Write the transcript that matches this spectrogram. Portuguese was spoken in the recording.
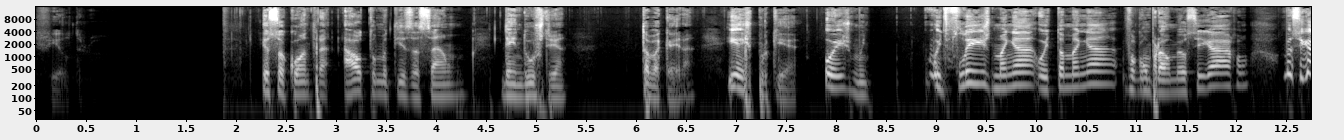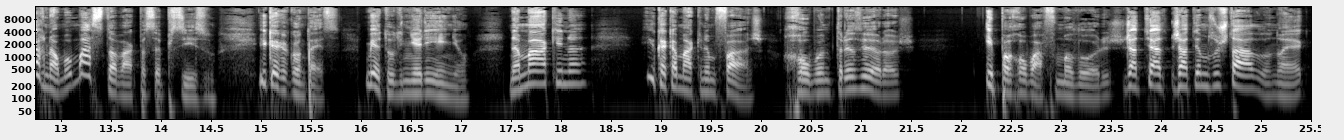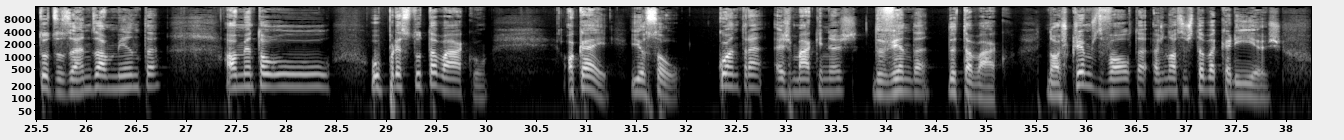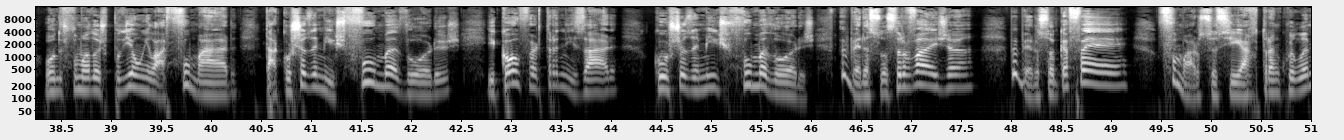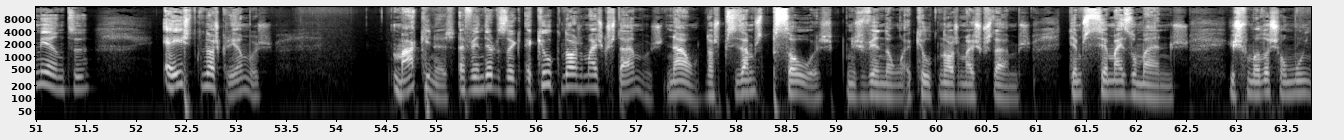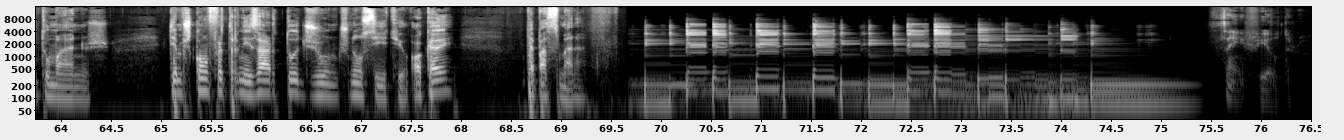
filtro. Eu sou contra a automatização da indústria tabaqueira. E eis porquê. Hoje, muito, muito feliz, de manhã, 8 da manhã, vou comprar o meu cigarro. O meu cigarro não, o meu maço de tabaco, para ser preciso. E o que é que acontece? Meto o dinheirinho na máquina e o que é que a máquina me faz? Rouba-me 3 euros. E para roubar fumadores, já, já, já temos o Estado, não é? Que todos os anos aumenta, aumenta o, o preço do tabaco. Ok, eu sou contra as máquinas de venda de tabaco. Nós queremos de volta as nossas tabacarias, onde os fumadores podiam ir lá fumar, estar com os seus amigos fumadores e confraternizar com os seus amigos fumadores. Beber a sua cerveja, beber o seu café, fumar o seu cigarro tranquilamente. É isto que nós queremos máquinas a vender-nos aquilo que nós mais gostamos. Não, nós precisamos de pessoas que nos vendam aquilo que nós mais gostamos. Temos de ser mais humanos. E os fumadores são muito humanos. Temos de confraternizar todos juntos num sítio, ok? Até para a semana. Sem filtro.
